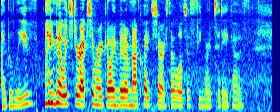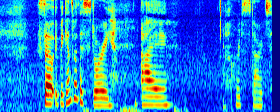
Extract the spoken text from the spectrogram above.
I believe I know which direction we're going, but I'm not quite sure. So we'll just see where today goes. So it begins with a story. I, where to start?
